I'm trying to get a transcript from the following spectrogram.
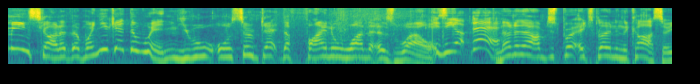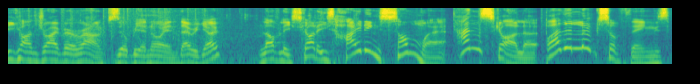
means, Scarlet, that when you get the win, you will also get the final one as well. Is he up there? No, no, no. I'm just exploding the car so he can't drive it around because it'll be annoying. There we go. Lovely. Scarlet, he's hiding somewhere. And Scarlet, by the looks of things,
